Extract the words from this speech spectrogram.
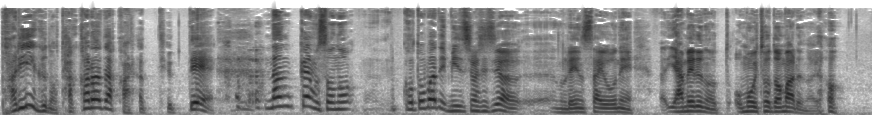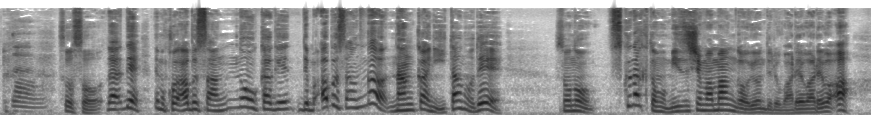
パリーグの宝だからって言って、何回もその言葉で水島先生はあの連載をね、やめるの思いとどまるのよ。うん。そうそう。だで、でもこのアブさんのおかげ、でもアブさんが南海にいたので、その、少なくとも水島漫画を読んでる我々は、あ、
